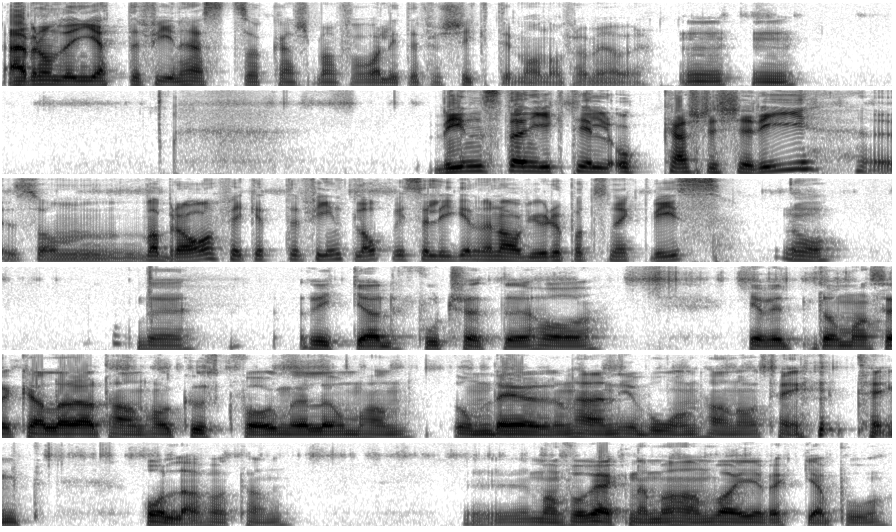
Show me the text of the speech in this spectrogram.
även om det är en jättefin häst så kanske man får vara lite försiktig med honom framöver. Mm, mm. Vinsten gick till Okashisheri eh, som var bra, fick ett fint lopp visserligen, men avgjorde på ett snyggt vis. Ja, det, Rickard fortsätter ha, jag vet inte om man ska kalla det att han har kuskform eller om, han, om det är den här nivån han har tänkt, tänkt hålla för att han, eh, man får räkna med han varje vecka på,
